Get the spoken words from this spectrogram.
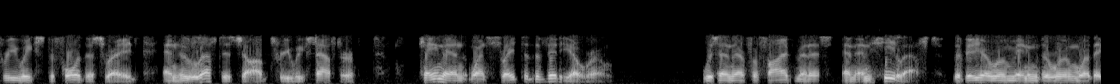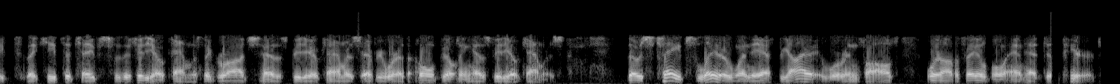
three weeks before this raid, and who left his job three weeks after, came in, went straight to the video room, was in there for five minutes, and then he left. The video room, meaning the room where they they keep the tapes for the video cameras. The garage has video cameras everywhere. The whole building has video cameras. Those tapes later, when the FBI were involved, were not available and had disappeared.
